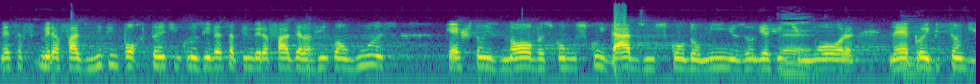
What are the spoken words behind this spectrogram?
nessa primeira fase muito importante, inclusive essa primeira fase ela vem com algumas questões novas, como os cuidados nos condomínios onde a gente é. mora, né, hum. proibição de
